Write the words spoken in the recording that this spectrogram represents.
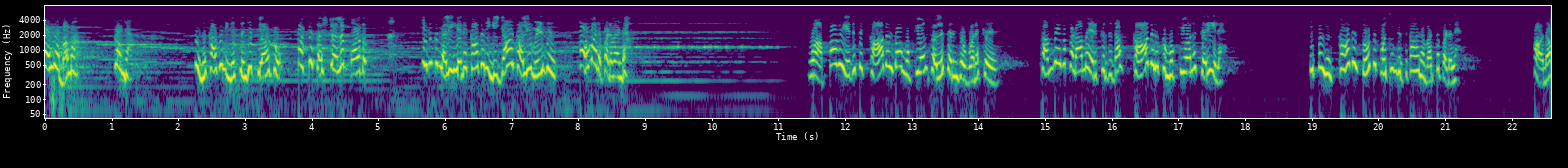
வேண்டாம் மாமா. வேண்டாம் எனக்காக நீங்க செஞ்ச தியாகம் பட்ட கஷ்டம் எல்லாம் போதும். இதுக்கு மேல எனக்காக நீங்க யார் காலையும் விழுந்து அவமானப்பட வேண்டாம். உன் அப்பாவை எதிர்த்து காதல் தான் முக்கியம்னு சொல்ல தெரிஞ்ச உனக்கு சந்தேகப்படாம இருக்கிறது தான் காதலுக்கு முக்கியம்னு தெரியல. இப்ப என் காதல் தோத்து போச்சுங்கிறதுக்காக நான் வருத்தப்படல. ஆனா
